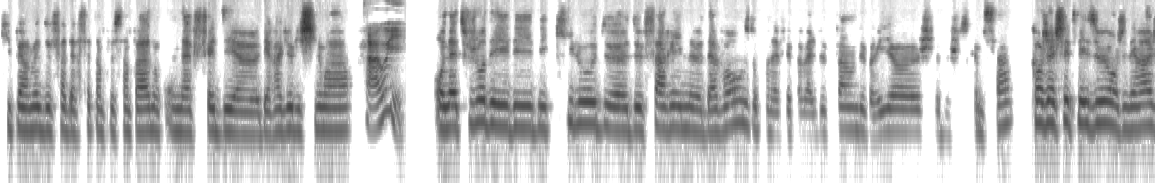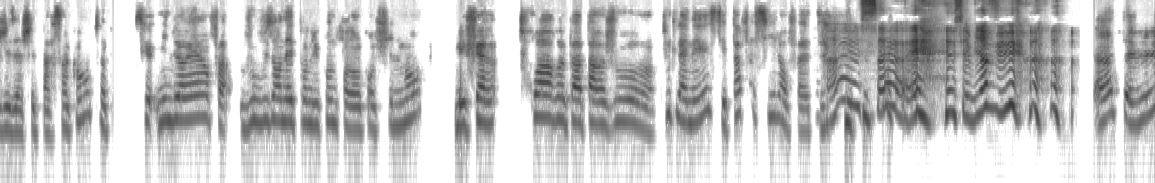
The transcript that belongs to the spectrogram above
qui permettent de faire des recettes un peu sympas. Donc, on a fait des, des raviolis chinois. Ah oui on a toujours des, kilos de, farine d'avance, donc on a fait pas mal de pain, de brioche, de choses comme ça. Quand j'achète les œufs, en général, je les achète par 50. Parce que mine de rien, enfin, vous vous en êtes rendu compte pendant le confinement, mais faire trois repas par jour toute l'année, c'est pas facile en fait. Ah, ça, ouais. j'ai bien vu. hein, t'as vu?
